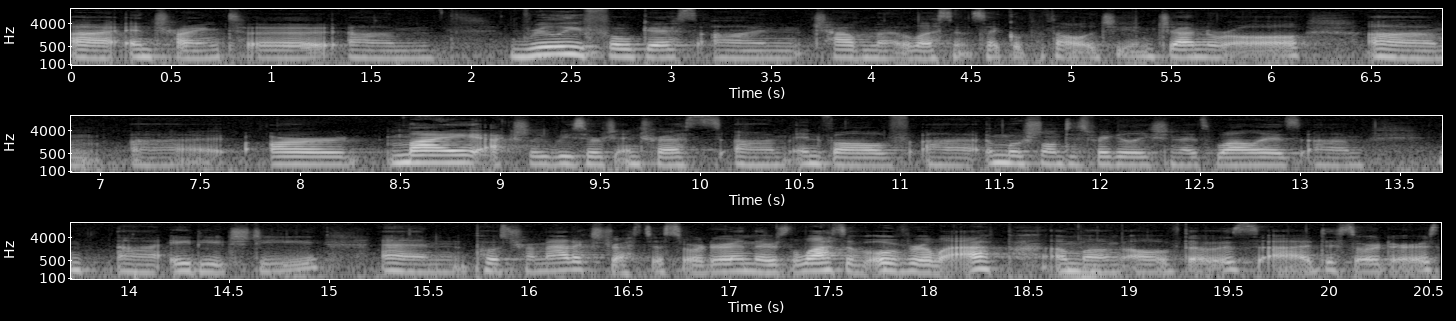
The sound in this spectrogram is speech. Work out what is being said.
uh, and trying to um, really focus on child and adolescent psychopathology in general. Um, uh, our, my actually research interests um, involve uh, emotional dysregulation as well as um, uh, ADHD and post-traumatic stress disorder, and there's lots of overlap among all of those uh, disorders.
